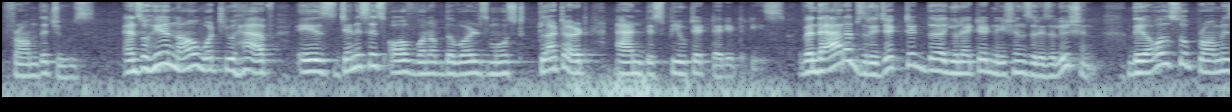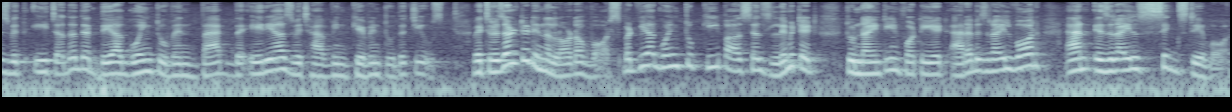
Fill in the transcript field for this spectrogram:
from the Jews and so here now what you have is genesis of one of the world's most cluttered and disputed territories. When the Arabs rejected the United Nations resolution, they also promised with each other that they are going to win back the areas which have been given to the Jews, which resulted in a lot of wars. But we are going to keep ourselves limited to 1948 Arab-Israel war and Israel's Six-Day War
